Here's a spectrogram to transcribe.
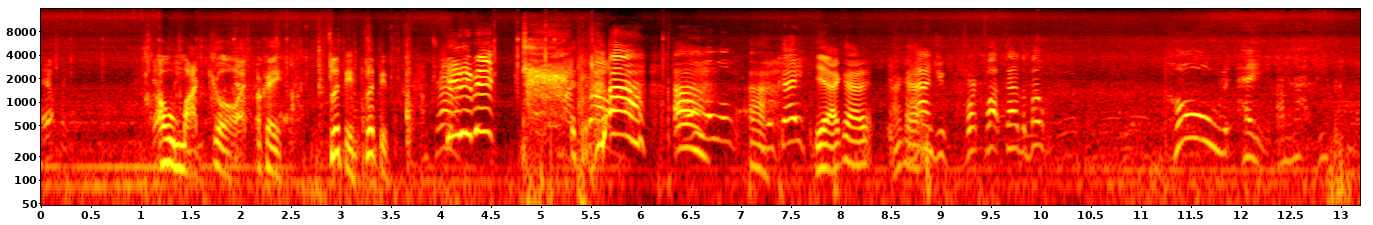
help me. Oh my god. Okay. Flip him, flip him. I'm trying. Get him it. Oh my God. ah, ah. whoa, whoa, whoa. ah. Okay? Yeah, I got it. It's I got behind it. you before it flops out of the boat. Hold it. Hey, I'm not deep enough.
